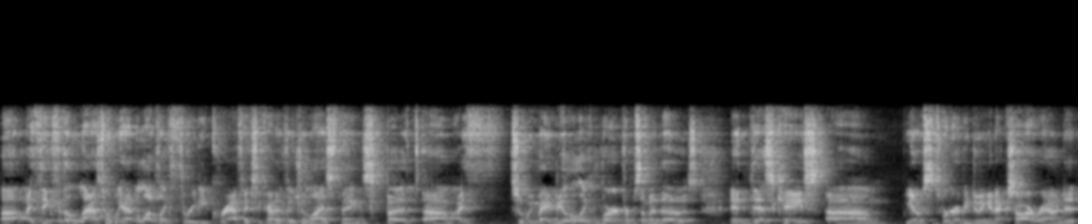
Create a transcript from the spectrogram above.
Uh, I think for the last one we had a lot of like 3D graphics to kind of visualize things, but um, I. So we might be able to like learn from some of those. In this case, um, you know, since we're going to be doing an XR around it,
